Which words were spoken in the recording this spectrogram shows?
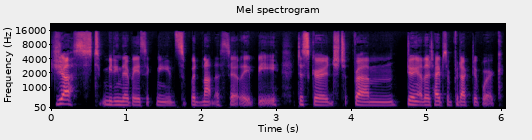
just meeting their basic needs would not necessarily be discouraged from doing other types of productive work.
